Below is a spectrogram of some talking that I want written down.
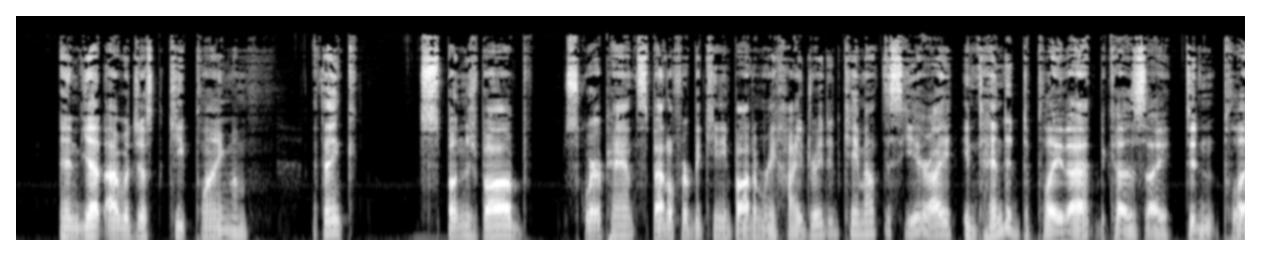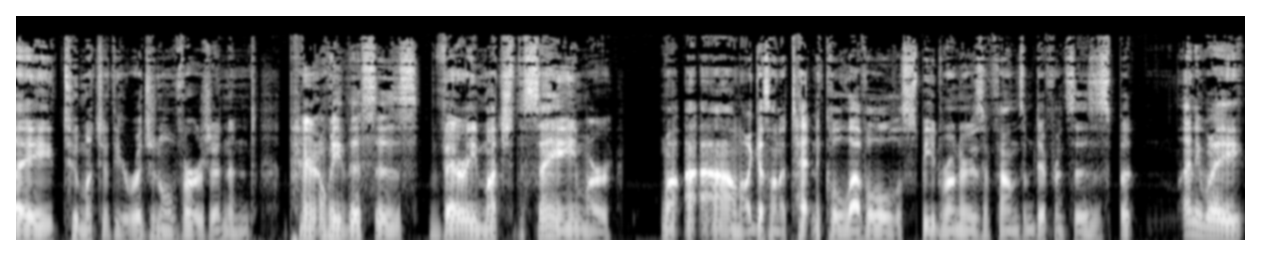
and yet I would just keep playing them. I think SpongeBob SquarePants Battle for Bikini Bottom Rehydrated came out this year. I intended to play that because I didn't play too much of the original version, and apparently this is very much the same, or well, I, I don't know. I guess on a technical level, speedrunners have found some differences, but anyway,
